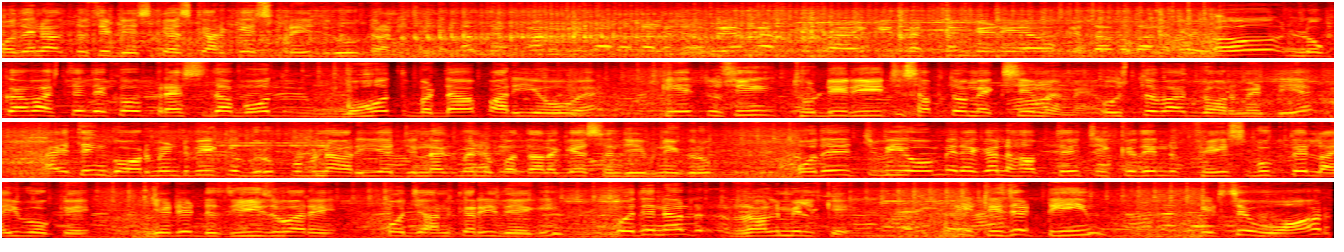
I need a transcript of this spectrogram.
ਉਹਦੇ ਨਾਲ ਤੁਸੀਂ ਡਿਸਕਸ ਕਰਕੇ ਸਪਰੇਅ ਜ਼ਰੂਰ ਕਰਨੀ ਚਾਹੀਦੀ। ਹੈ ਲੋਕਾਂ ਨੂੰ ਕਿੱਦਾਂ ਪਤਾ ਲੱਗਾ ਅਵੇਅਰਨੈਸ ਕਿੱਦਾਂ ਹੈ ਕਿ ਲੱਛਣ ਜਿਹੜੇ ਆ ਉਹ ਕਿੱਦਾਂ ਪਤਾ ਲੱਗਾ ਉਹ ਲੋਕਾਂ ਵਾਸਤੇ ਦੇਖੋ ਪ੍ਰੈਸ ਦਾ ਬਹੁਤ ਬਹੁਤ ਵੱਡਾ ਭਾਰੀ ਉਹ ਹੈ ਕਿ ਤੁਸੀਂ ਤੁਹਾਡੀ ਰੀਚ ਸਭ ਤੋਂ ਮੈਕਸਿਮਮ ਹੈ। ਉਸ ਤੋਂ ਬਾਅਦ ਗਵਰਨਮੈਂਟ ਦੀ ਹੈ। ਆਈ ਥਿੰਕ ਗਵਰਨਮੈਂਟ ਵੀ ਇੱਕ ਗਰੁੱਪ ਬਣਾ ਰਹੀ ਹੈ ਜਿੰਨਾ ਕਿ ਮੈਨੂੰ ਪਤਾ ਲੱਗਿਆ ਸੰਜੀਵਨੀ ਗਰੁੱਪ ਉਹਦੇ ਵਿੱਚ ਵੀ ਉਹ ਮੇਰੇ ਖਿਆਲ ਹਫ਼ਤੇ 'ਚ ਇੱਕ ਦਿਨ ਫੇਸਬੁੱਕ ਤੇ ਲਾਈਵ ਹੋ ਕੇ ਜਿਹੜੇ ਡਿਜ਼ੀਜ਼ ਬਾਰੇ ਉਹ ਜਾਣਕਾਰੀ ਦੇਗੀ। ਉਹਦੇ ਨਾਲ ਰਲ ਮਿਲ ਕੇ। It is a team it's a war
